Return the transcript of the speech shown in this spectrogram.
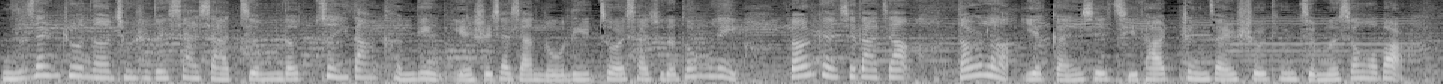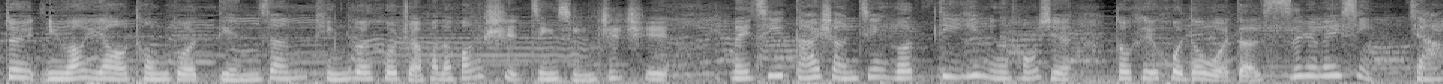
你的赞助呢，就是对夏夏节目的最大肯定，也是夏夏努力做下去的动力。非常感谢大家，当然了，也感谢其他正在收听节目的小伙伴对女王也要通过点赞、评论和转发的方式进行支持。每期打赏金额第一名的同学都可以获得我的私人微信加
